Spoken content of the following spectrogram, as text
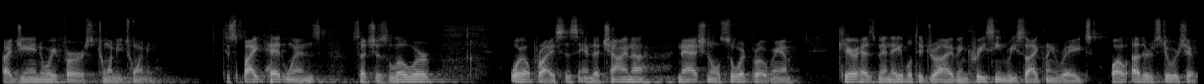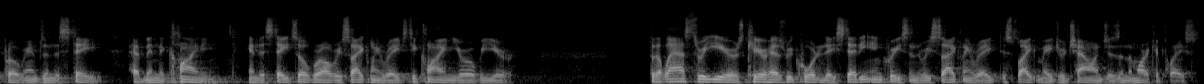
by January 1st, 2020. Despite headwinds such as lower oil prices and the China National Sword Program, CARE has been able to drive increasing recycling rates while other stewardship programs in the state have been declining, and the state's overall recycling rates decline year over year. For the last three years, CARE has recorded a steady increase in the recycling rate despite major challenges in the marketplace.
